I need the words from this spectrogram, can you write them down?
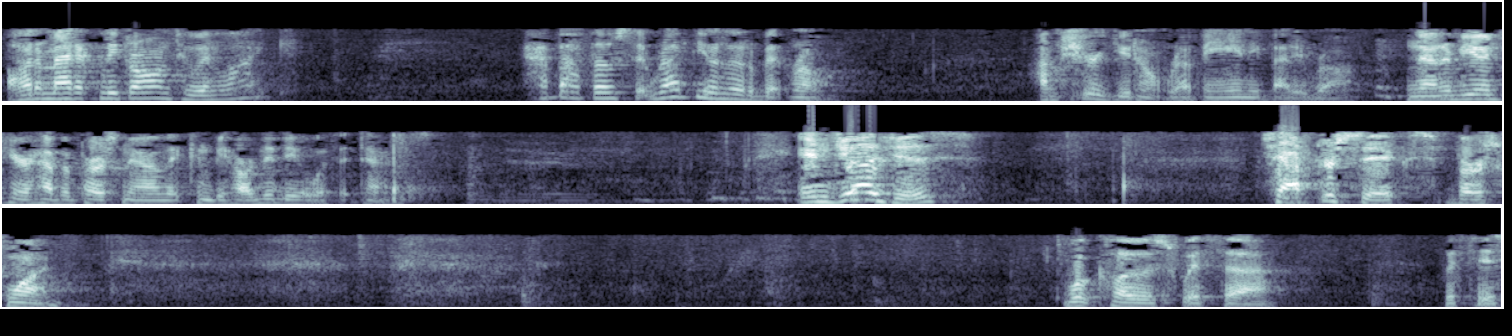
automatically drawn to and like. How about those that rub you a little bit wrong? I'm sure you don't rub anybody wrong. None of you in here have a personality that can be hard to deal with at times. In Judges, chapter 6, verse 1. we'll close with uh, with this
